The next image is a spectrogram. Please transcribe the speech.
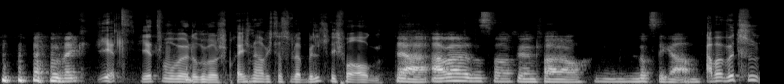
weg. Jetzt, jetzt, wo wir darüber sprechen, habe ich das wieder bildlich vor Augen. Ja, aber das war auf jeden Fall auch ein lustiger Abend. Aber würdest du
